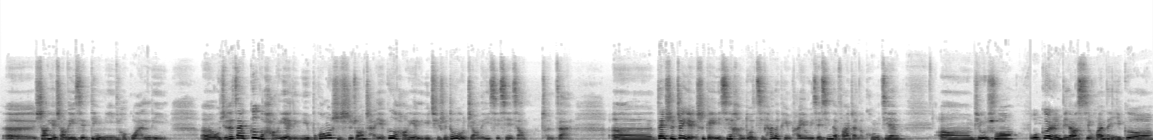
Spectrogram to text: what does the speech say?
呃，商业上的一些定义和管理。嗯，我觉得在各个行业领域，不光光是时装产业，各个行业领域其实都有这样的一些现象存在。呃，但是这也是给一些很多其他的品牌有一些新的发展的空间。嗯，比如说。我个人比较喜欢的一个，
